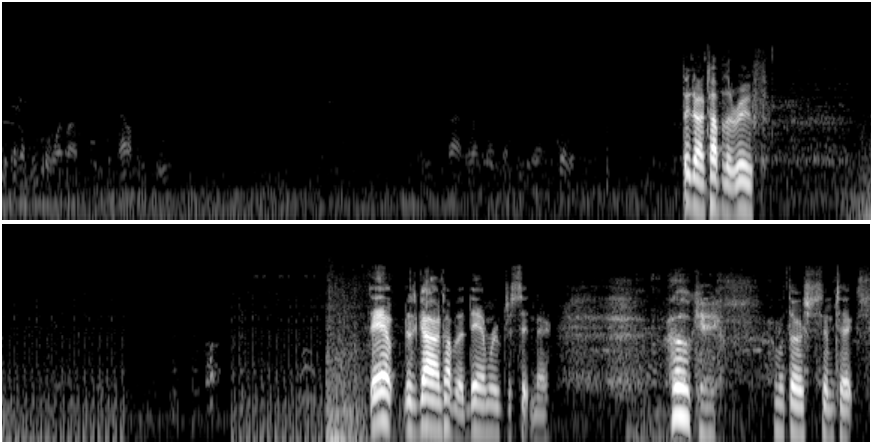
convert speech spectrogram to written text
Guess I didn't need to warm up. Now these fools. He's trying to run to my country. uh, Kill it. I think they're on top of the roof. Damn, there's a guy on top of the damn roof just sitting there. Okay, I'm gonna throw Semtex.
